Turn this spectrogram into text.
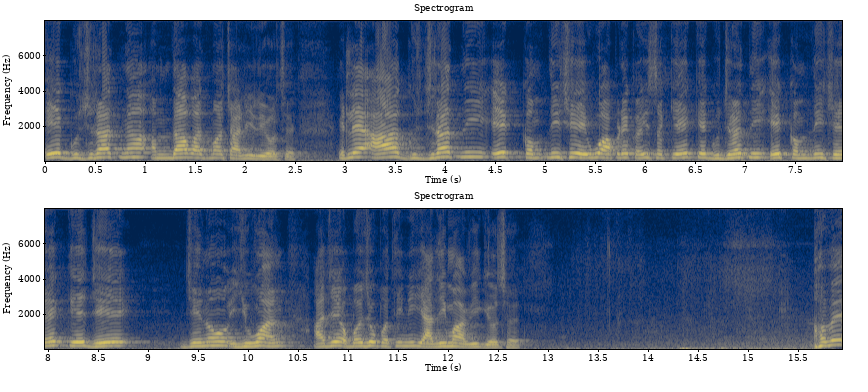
એ ગુજરાતના અમદાવાદમાં ચાલી રહ્યો છે. એટલે આ ગુજરાતની એક કંપની છે એવું આપણે કહી શકીએ કે ગુજરાતની એક કંપની છે કે જે, જેનો યુવાન આજે અબજોપતિની યાદીમાં આવી ગયો છે. હવે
